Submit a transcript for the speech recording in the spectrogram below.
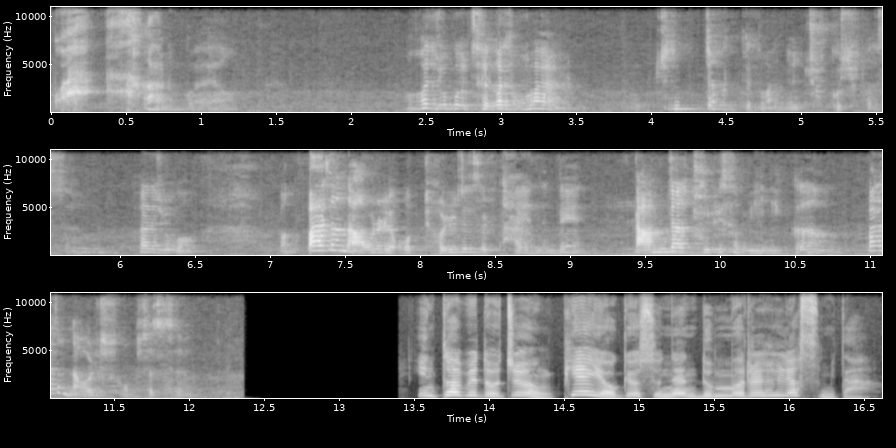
꽉 하는 거예요. 그래가지고 제가 정말 진짜 그때 완전 죽고 싶었어요. 그래가지고 막 빠져나오려고 별짓을 다 했는데 남자 둘이서 미니까 빠져나올 수가 없었어요. 인터뷰 도중 피해 여교수는 눈물을 흘렸습니다.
